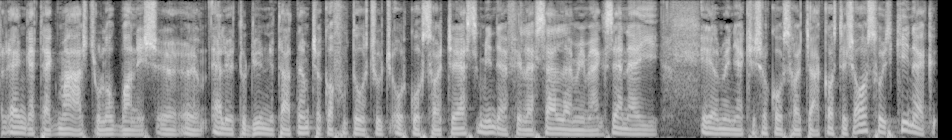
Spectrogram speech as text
rengeteg más dologban is elő tud jönni, tehát nem csak a futócsúcs okozhatja ezt, mindenféle szellemi, meg zenei élmények is okozhatják azt, és az, hogy kinek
